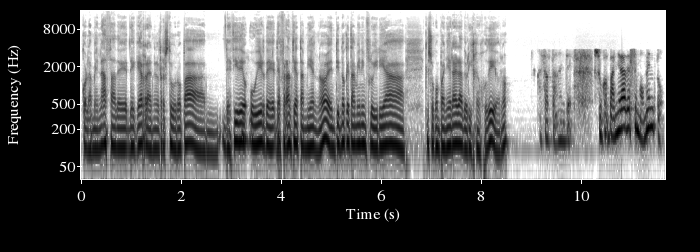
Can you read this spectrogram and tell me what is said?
con la amenaza de, de, guerra en el resto de Europa, decide huir de, de, Francia también. ¿no? Entiendo que también influiría que su compañera era de origen judío, ¿no? Exactamente. Su compañera de ese momento,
